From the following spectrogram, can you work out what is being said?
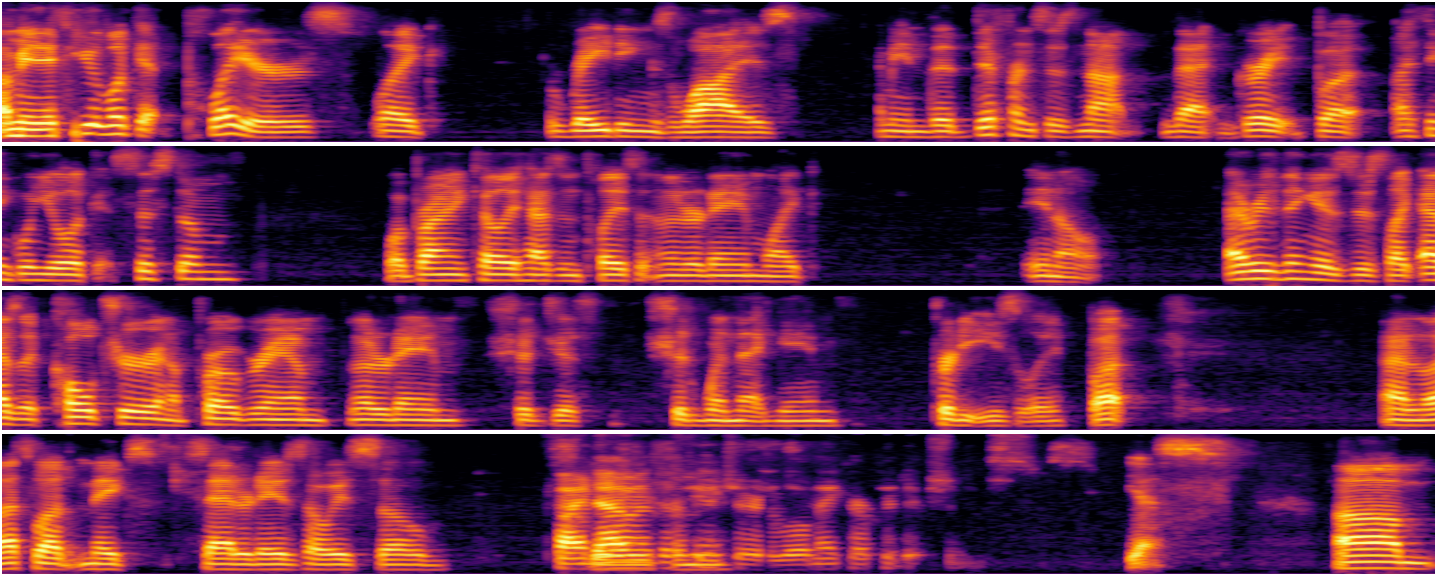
I mean, if you look at players, like ratings wise, I mean, the difference is not that great. But I think when you look at system, what Brian Kelly has in place at Notre Dame, like, you know, everything is just like as a culture and a program, Notre Dame should just should win that game pretty easily. But I don't know. That's what makes Saturdays always so. Find out in the for me. future. We'll make our predictions. Yes. Um,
